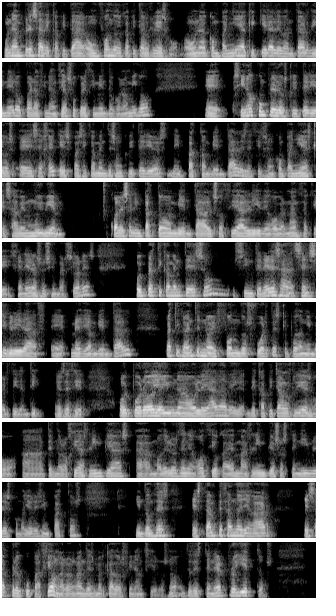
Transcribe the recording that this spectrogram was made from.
una empresa de capital o un fondo de capital riesgo o una compañía que quiera levantar dinero para financiar su crecimiento económico, eh, si no cumple los criterios ESG, que es básicamente son criterios de impacto ambiental, es decir, son compañías que saben muy bien cuál es el impacto ambiental, social y de gobernanza que generan sus inversiones. Hoy prácticamente eso, sin tener esa sensibilidad eh, medioambiental, prácticamente no hay fondos fuertes que puedan invertir en ti. Es decir, hoy por hoy hay una oleada de, de, capital riesgo a tecnologías limpias, a modelos de negocio cada vez más limpios, sostenibles, con mayores impactos. Y entonces está empezando a llegar esa preocupación a los grandes mercados financieros. ¿no? Entonces, tener proyectos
